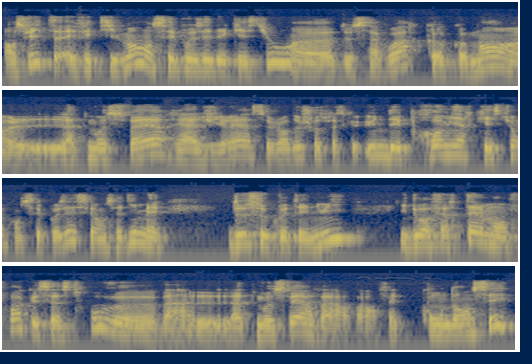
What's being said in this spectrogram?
Ensuite, effectivement, on s'est posé des questions euh, de savoir comment l'atmosphère réagirait à ce genre de choses. Parce qu'une des premières questions qu'on s'est posées, c'est on s'est dit, mais de ce côté nuit, il doit faire tellement froid que ça se trouve, euh, ben, l'atmosphère va, en fait condenser.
